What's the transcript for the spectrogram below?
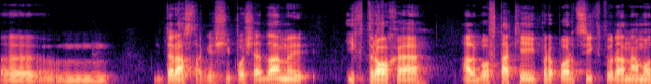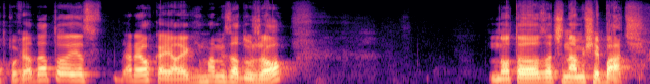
ym, i teraz tak, jeśli posiadamy ich trochę, albo w takiej proporcji, która nam odpowiada, to jest w miarę okej, ale jak ich mamy za dużo, no to zaczynamy się bać.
